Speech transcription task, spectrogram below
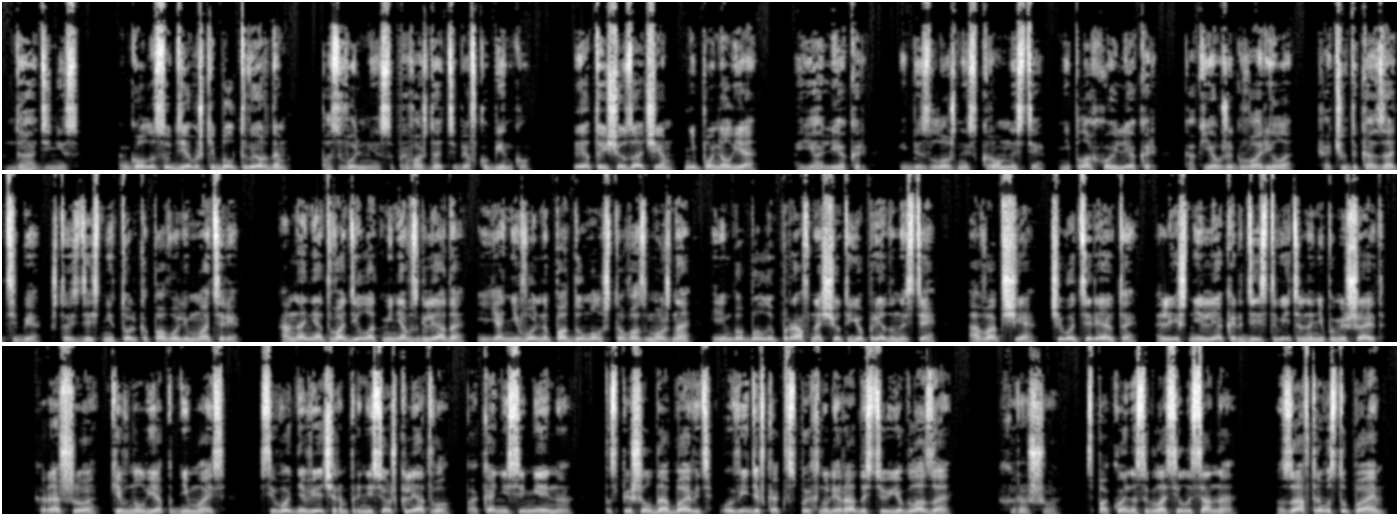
«Да, Денис». Голос у девушки был твердым. «Позволь мне сопровождать тебя в кубинку». «Это еще зачем?» – не понял я. «Я лекарь, и без ложной скромности неплохой лекарь. Как я уже говорила, Хочу доказать тебе, что здесь не только по воле матери. Она не отводила от меня взгляда, и я невольно подумал, что, возможно, им бы был и прав насчет ее преданности. А вообще, чего теряю-то? Лишний лекарь действительно не помешает. Хорошо, кивнул я, поднимаясь. Сегодня вечером принесешь клятву, пока не семейную. Поспешил добавить, увидев, как вспыхнули радостью ее глаза. Хорошо, спокойно согласилась она. Завтра выступаем.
